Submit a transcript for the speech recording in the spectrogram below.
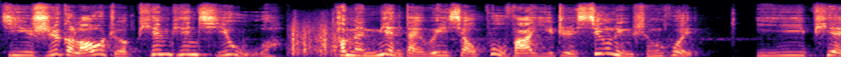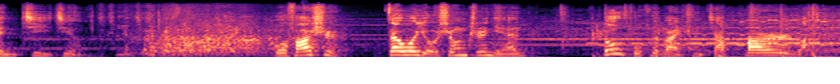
几十个老者翩翩起舞啊，他们面带微笑，步伐一致，心领神会，一片寂静。我发誓，在我有生之年，都不会晚上加班了。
